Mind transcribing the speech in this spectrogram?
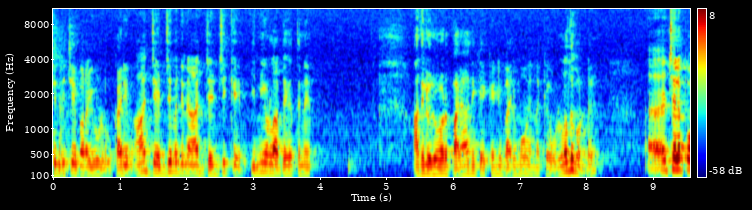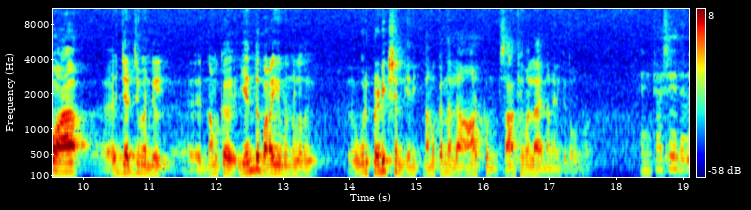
ചിന്തിച്ചേ പറയുള്ളൂ. കാര്യം ആ ജഡ്ജ്മെന്റിന് ആ ജഡ്ജിക്ക് ഇനിയുള്ള അദ്ദേഹത്തിന് അതിലൊരുപാട് പരാതി കേൾക്കേണ്ടി വരുമോ എന്നൊക്കെ ഉള്ളതുകൊണ്ട് ചിലപ്പോൾ ആ ജഡ്ജ്മെന്റിൽ നമുക്ക് എന്ത് പറയും എന്നുള്ളത് ഒരു പ്രഡിക്ഷൻ എനിക്ക് നമുക്കെന്നല്ല ആർക്കും സാധ്യമല്ല എന്നാണ് എനിക്ക് തോന്നുന്നത്. എനിക്ക് പക്ഷേ ഇതിൽ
